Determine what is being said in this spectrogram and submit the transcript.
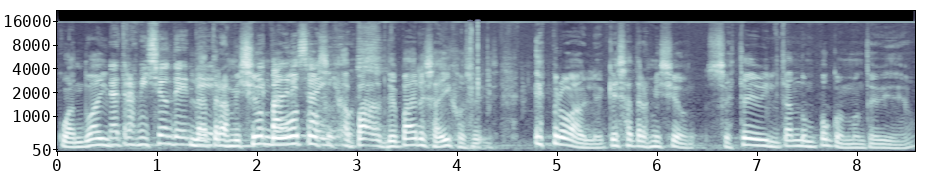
cuando hay... La transmisión de, la transmisión de, votos de padres a hijos. Es probable que esa transmisión se esté debilitando un poco en Montevideo,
